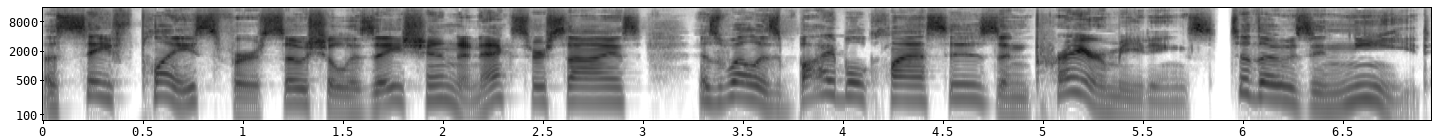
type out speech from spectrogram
a safe place for socialization and exercise, as well as Bible classes and prayer meetings to those in need.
